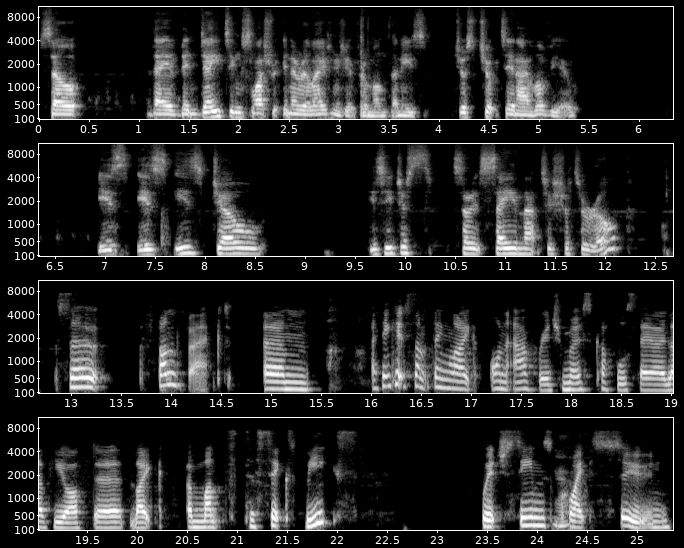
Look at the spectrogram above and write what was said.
So they have been dating slash in a relationship for a month, and he's just chucked in, I love you. Is is is Joe? Is he just sort of saying that to shut her up? So, fun fact. Um, I think it's something like on average, most couples say "I love you" after like a month to six weeks, which seems Yeah. quite soon.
